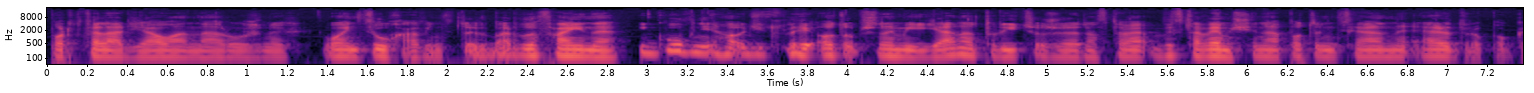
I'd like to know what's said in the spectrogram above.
portfela działa na różnych łańcuchach, więc to jest bardzo fajne. I głównie chodzi tutaj o to, przynajmniej ja na to liczę, że wystawiam się na potencjalny airdrop, ok?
